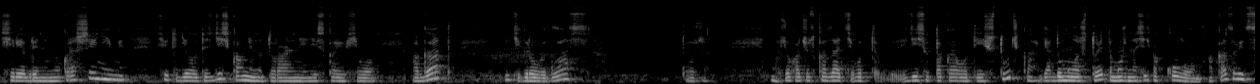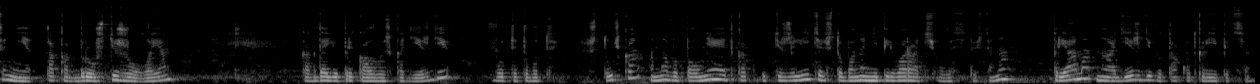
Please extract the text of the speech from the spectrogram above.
серебряными украшениями. Все это делают. И здесь камни натуральные. Здесь, скорее всего, агат и тигровый глаз тоже. Но все хочу сказать, вот здесь вот такая вот есть штучка. Я думала, что это можно носить как кулон. Оказывается, нет. Так как брошь тяжелая, когда ее прикалываешь к одежде, вот это вот штучка, она выполняет как утяжелитель, чтобы она не переворачивалась. То есть она прямо на одежде вот так вот крепится.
